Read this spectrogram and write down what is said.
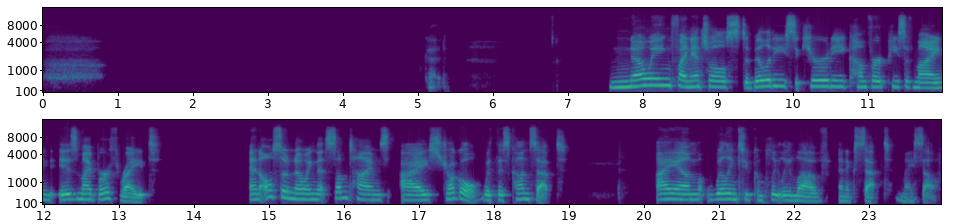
Good. knowing financial stability, security, comfort, peace of mind is my birthright. And also knowing that sometimes I struggle with this concept. I am willing to completely love and accept myself.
